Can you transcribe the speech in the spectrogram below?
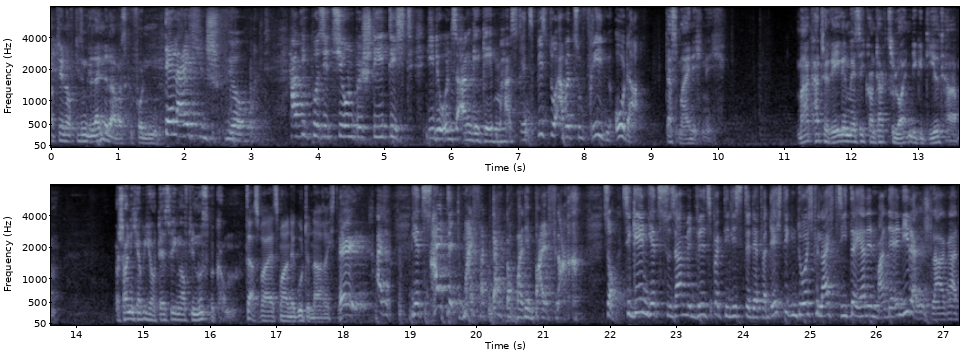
Habt ihr denn auf diesem Gelände da was gefunden? Der Leichenspürhund hat die Position bestätigt, die du uns angegeben hast. Jetzt bist du aber zufrieden, oder? Das meine ich nicht. Mark hatte regelmäßig Kontakt zu Leuten, die gedealt haben. Wahrscheinlich habe ich auch deswegen auf die Nuss bekommen. Das war jetzt mal eine gute Nachricht. Hey! Also, jetzt haltet mal verdammt noch mal den Ball flach. So, Sie gehen jetzt zusammen mit Wilsberg die Liste der Verdächtigen durch. Vielleicht sieht er ja den Mann, der ihn niedergeschlagen hat.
